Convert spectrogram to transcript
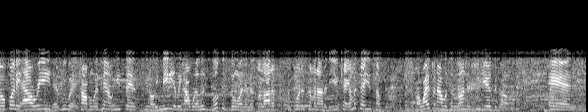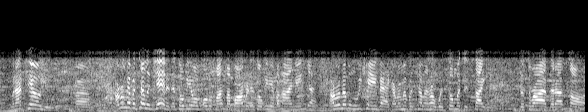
so funny. Al Reed, as we were talking with him, he says you know immediately how well his book is doing, and there's a lot of supporters coming out of the UK. I'm gonna tell you something. My wife and I was in London two years ago, and when I tell you, um, I remember telling Janet that's over here over my, my barber that's over here behind me. Yeah. I remember when we came back. I remember telling her with so much excitement the thrive that I saw.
